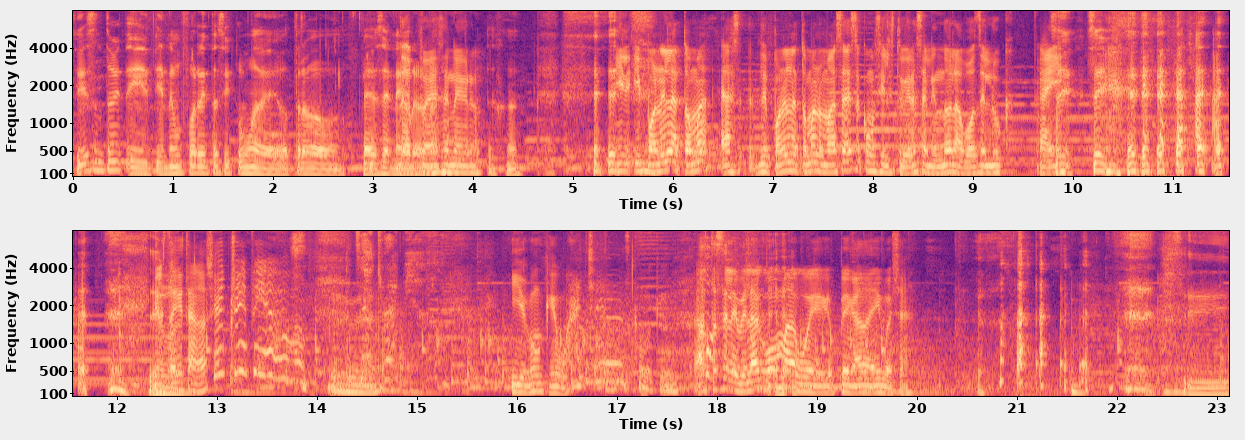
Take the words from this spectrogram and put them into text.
Sí, es un tuit y tiene un forrito así como de otro PVC negro. De ¿no? PVC negro. Y, y ponen la toma, le ponen la toma nomás a eso como si le estuviera saliendo la voz de Luke ahí. Sí, sí. y le está gritando, "C-3PO". Y yo como que, guacha, es como que... Hasta se le ve la goma, güey, pegada ahí, guacha. Sí.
